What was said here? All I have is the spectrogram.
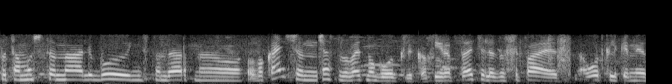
Потому что на любую нестандартную вакансию часто бывает много откликов. И работодателя засыпает откликами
